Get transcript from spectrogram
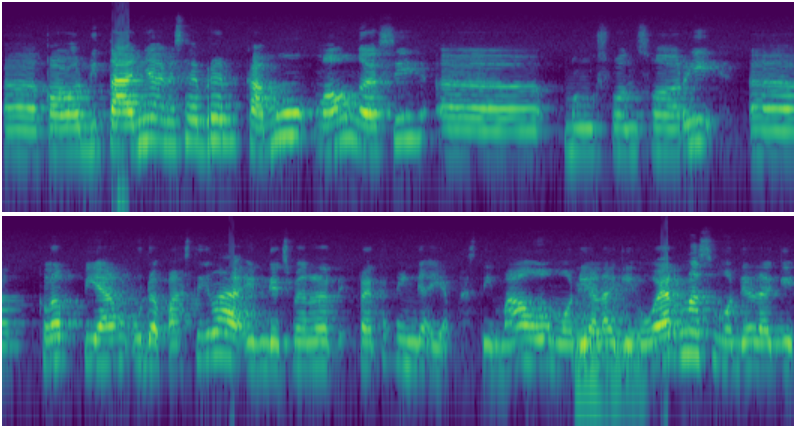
eh, kalau ditanya misalnya brand kamu mau nggak sih eh, mengsponsori eh, klub yang udah pastilah engagement rate tinggi? Ya pasti mau. Mau dia lagi awareness mau dia lagi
